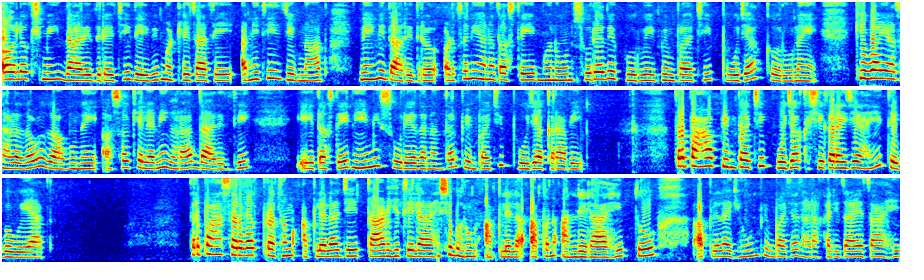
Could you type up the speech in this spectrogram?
अलक्ष्मी दारिद्र्याची देवी म्हटली जाते आणि ती जीवनात नेहमी दारिद्र्य अडचणी आणत असते म्हणून सूर्योदयपूर्वी पिंपळाची पूजा करू नये किंवा या झाडाजवळ जाऊ नये असं केल्याने घरात दारिद्र्य येत असते. नेहमी सूर्योदयानंतर पिंपळाची पूजा करावी. तर पहा पिंपळाची पूजा कशी करायची आहे ते बघूयात. तर पहा सर्वात प्रथम आपल्याला जे ताड घेतलेला आहे असे भरून आपल्याला आपण आणलेला आहे तो आपल्याला घेऊन पिंपळाच्या झाडाखाली जायचा आहे.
